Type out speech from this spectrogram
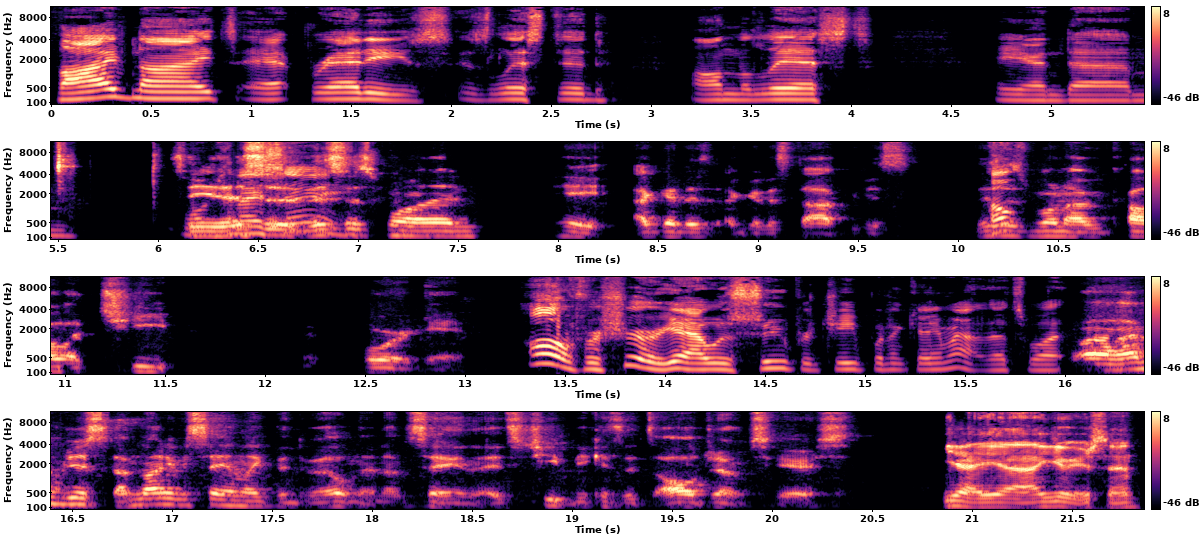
Five Nights at Freddy's is listed on the list, and um, See, this is say? this is one. Hey, I gotta I gotta stop because this Oh. is one I would call a cheap horror game. Oh, for sure, yeah, it was super cheap when it came out. That's what. Well, I'm just I'm not even saying like the development. I'm saying it's cheap because it's all jump scares. Yeah, yeah, I get what you're saying.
